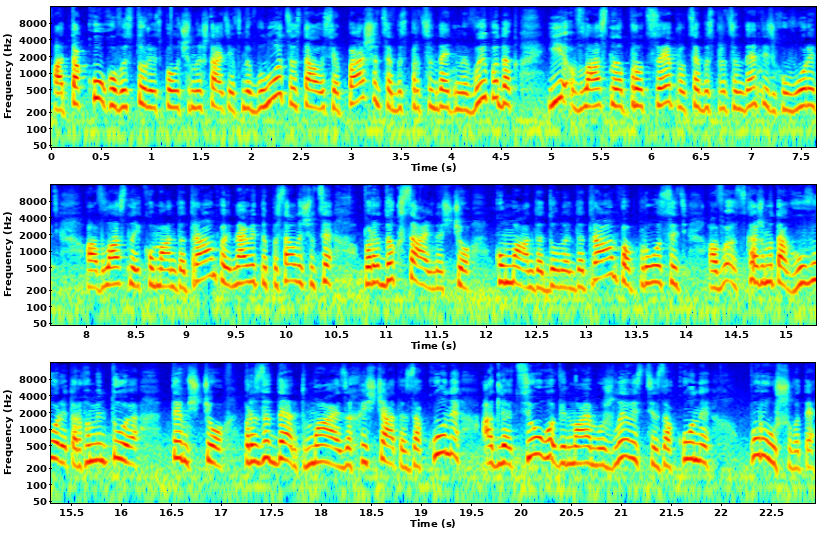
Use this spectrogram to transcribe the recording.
а, такого в історії Сполучених Штатів не було. Це сталося перше. Це безпрецедентний випадок. І власне про це про це безпрецедентність говорить а, власне і команда Трампа. І навіть написали, що це парадоксально, що команда Дональда Трампа просить, а скажімо так, говорить, аргументує тим, що президент має захищати закони, а для цього він має можливість ці закони порушувати.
